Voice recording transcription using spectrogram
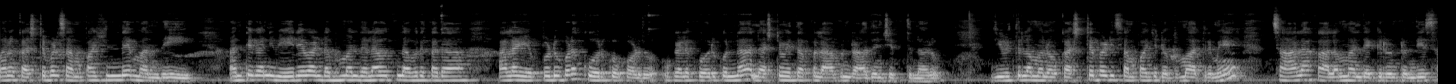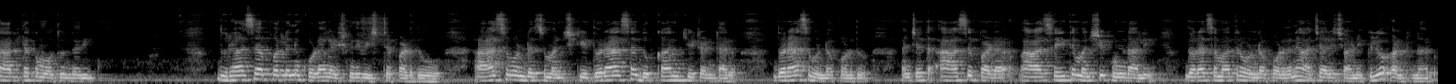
మనం కష్టపడి సంపాదించిందే మంది. అంతేగాని వేరే వాళ్ళ డబ్బు మంది ఎలా అవుతుంది? అవ్వదు కదా. అలా ఎప్పుడు కూడా కోరుకోకూడదు. ఒకవేళ కోరుకున్నా నష్టమే తప్ప లాభం రాదని చెప్తున్నారు. జీవితంలో మనం కష్టపడి సంపాదించే డబ్బు మాత్రమే చాలా కాలం మన దగ్గర ఉంటుంది సార్థకమవుతుంది అది దురాశ పనులను కూడా లక్ష్మీదేవి ఇష్టపడదు. ఆశ ఉండొచ్చు మనిషికి దురాశ దుఃఖాన్ని చేటు అంటారు. దురాశ ఉండకూడదు. అంచేత ఆశ పడ ఆశ అయితే మనిషికి ఉండాలి. దురాశ మాత్రం ఉండకూడదని ఆచార్య చాణక్యులు అంటున్నారు.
